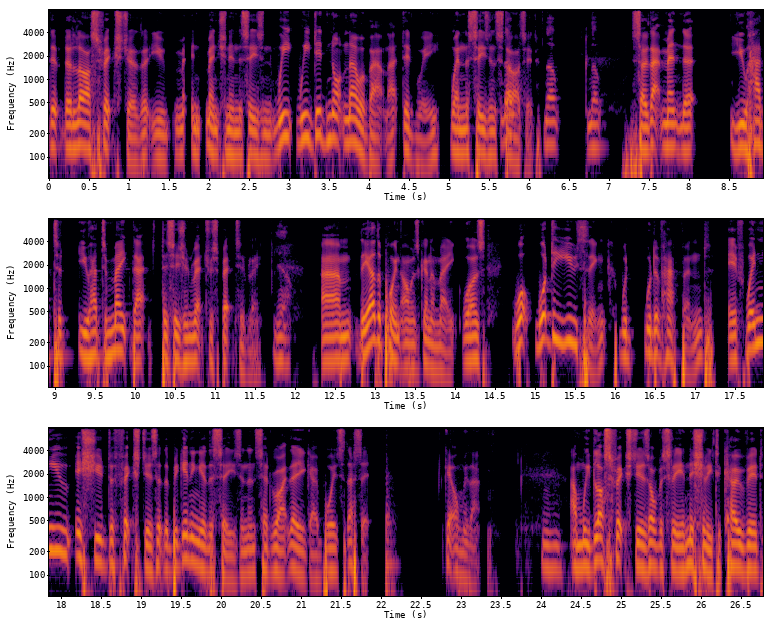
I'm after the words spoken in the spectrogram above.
the, the last fixture that you m- mentioned in the season, we we did not know about that, did we, when the season started? No, no. no. So that meant that you had to you had to make that decision retrospectively. Yeah. Um, the other point I was going to make was what what do you think would, would have happened if when you issued the fixtures at the beginning of the season and said right there you go boys that's it get on with that mm-hmm. and we'd lost fixtures obviously initially to COVID.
